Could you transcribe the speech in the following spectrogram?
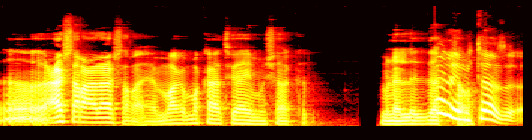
آه، عشرة على عشرة يعني ما, كانت فيها أي مشاكل من اللي أتذكره. ممتازة.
